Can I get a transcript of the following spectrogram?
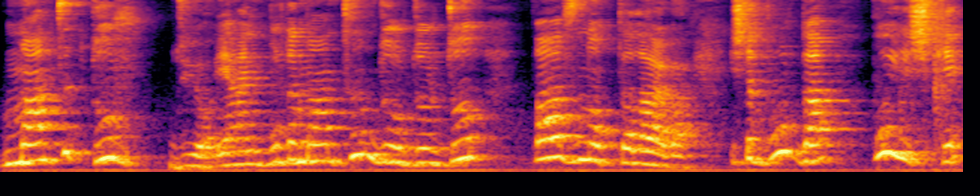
mantık dur diyor. Yani burada mantığın durdurduğu bazı noktalar var. İşte burada bu ilişki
